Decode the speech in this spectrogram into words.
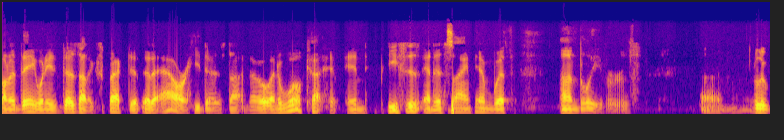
on a day when he does not expect it, at an hour he does not know, and will cut him in pieces and assign him with unbelievers. Um, Luke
